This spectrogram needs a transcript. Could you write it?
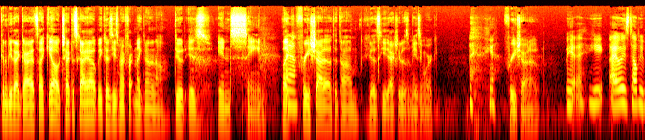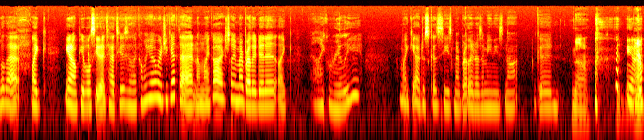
gonna be that guy. that's like, yo, check this guy out because he's my friend. Like, no, no, no. Dude is insane. Like, free shout out to Dom because he actually does amazing work. Yeah. Free shout out. yeah, he I always tell people that like, you know, people see the tattoos they're like, "Oh my god, where'd you get that?" And I'm like, "Oh, actually my brother did it." Like they're like, "Really?" I'm like, "Yeah, just cuz he's my brother doesn't mean he's not good." No. You know. your,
